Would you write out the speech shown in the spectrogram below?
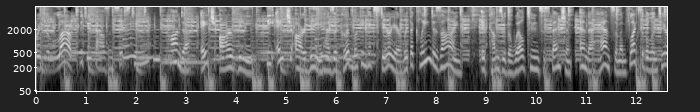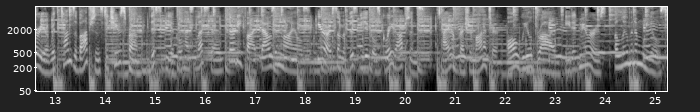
going to love the 2016 Honda HRV. The HRV has a good-looking exterior with a clean design. It comes with a well-tuned suspension and a handsome and flexible interior with tons of options to choose from. This vehicle has less than 35,000 miles. Here are some of this vehicle's great options. Tire pressure monitor, all-wheel drive, heated mirrors, aluminum wheels,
